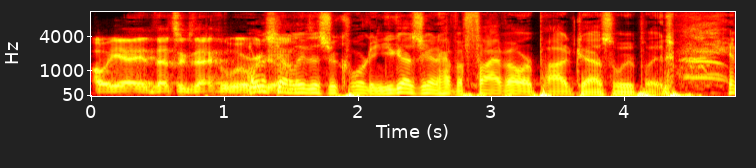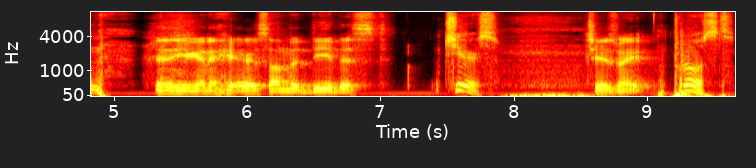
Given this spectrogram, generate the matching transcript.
Oh, yeah, that's exactly what I'm we're just gonna leave this recording. You guys are gonna have a five hour podcast while we play. And you're going to hear us on the deepest. Cheers. Cheers, mate. Prost.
